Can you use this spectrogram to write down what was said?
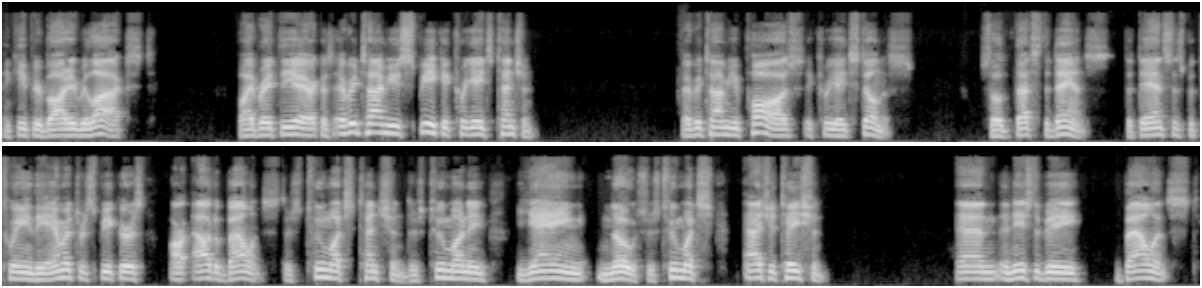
and keep your body relaxed. Vibrate the air because every time you speak, it creates tension. Every time you pause, it creates stillness. So that's the dance. The dance is between the amateur speakers are out of balance. There's too much tension. There's too many yang notes. There's too much agitation. And it needs to be balanced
